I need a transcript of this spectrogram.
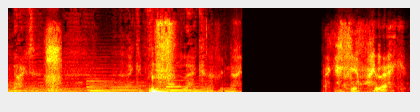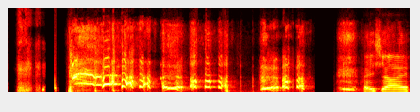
night, I can feel my leg. Every night. I can feel my leg. hey, Shy.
